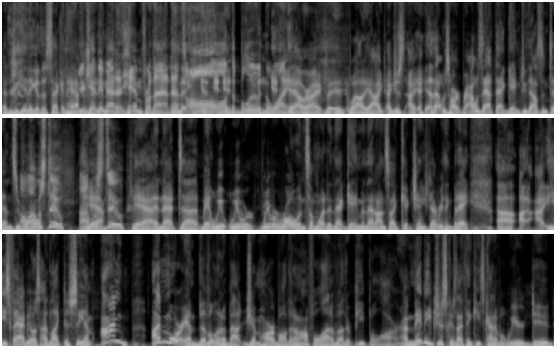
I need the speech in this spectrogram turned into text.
at the beginning of the second half. You can't it. be mad at him for that. That's the- all it- it- on the blue and the white. Yeah, right. But it, well, yeah, I, I just I, that was heartbreaking. I was at that game, 2010 Super Oh, Bowl. I was too. I yeah. was too. Yeah, and that uh, man, we we were we were rolling somewhat in that game, and that onside kick changed everything. But hey, uh, I, I, he's fabulous. I'd like to see him. I'm I'm more ambivalent about Jim Harbaugh than an awful lot of other people are. Uh, maybe just because I think he's kind of a weird dude,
